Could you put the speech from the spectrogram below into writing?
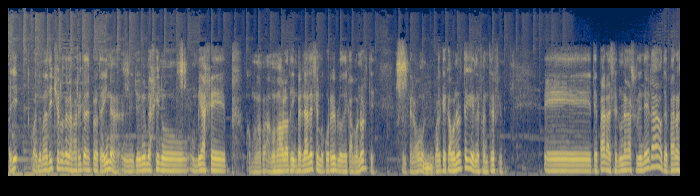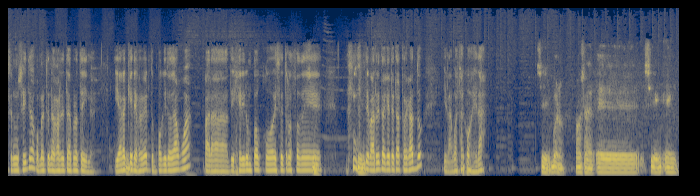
Oye, cuando me has dicho lo de las barritas de proteína, yo me imagino un viaje, como hemos hablado de invernales, se me ocurre lo de Cabo Norte. Pero vamos, mm. igual que Cabo Norte que en el Fantrefin. Eh, te paras en una gasolinera o te paras en un sitio a comerte unas barritas de proteína. Y ahora Mm. quieres beberte un poquito de agua para digerir un poco ese trozo de, Sí. de barrita que te estás tragando y el agua está congelada. Sí, bueno, vamos a ver. Eh, sí, en, en-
